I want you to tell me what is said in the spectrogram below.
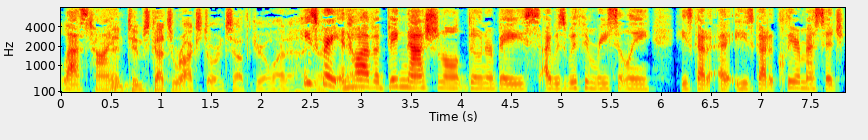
last time. And Tim Scott's a rock star in South Carolina. He's great, and Yeah. he'll have a big national donor base. I was with him recently. He's got a, he's got a clear message.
